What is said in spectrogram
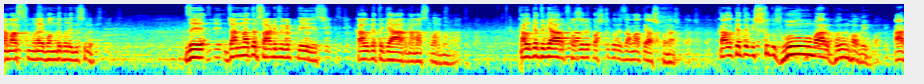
নামাজ মনে বন্ধ করে দিছিল যে জান্নাতের সার্টিফিকেট পেয়ে কালকে থেকে আর নামাজ পড়ব না। কালকে থেকে আর ফজরে কষ্ট করে জামাতে আসব না। কালকে থেকে শুধু ঘুম আর ঘুম হবে, আর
